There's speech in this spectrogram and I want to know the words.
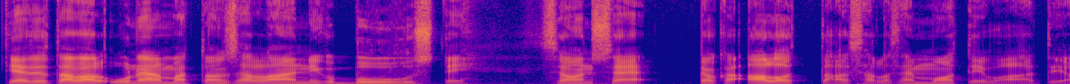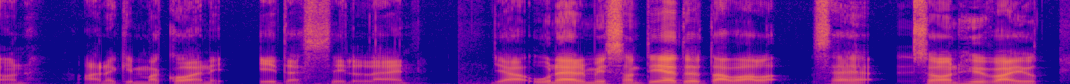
tietyllä tavalla unelmat on sellainen niinku boosti. Se on se, joka aloittaa sellaisen motivaation. Ainakin mä koen itse silleen. Ja unelmissa on tietyllä tavalla se, se on hyvä juttu,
